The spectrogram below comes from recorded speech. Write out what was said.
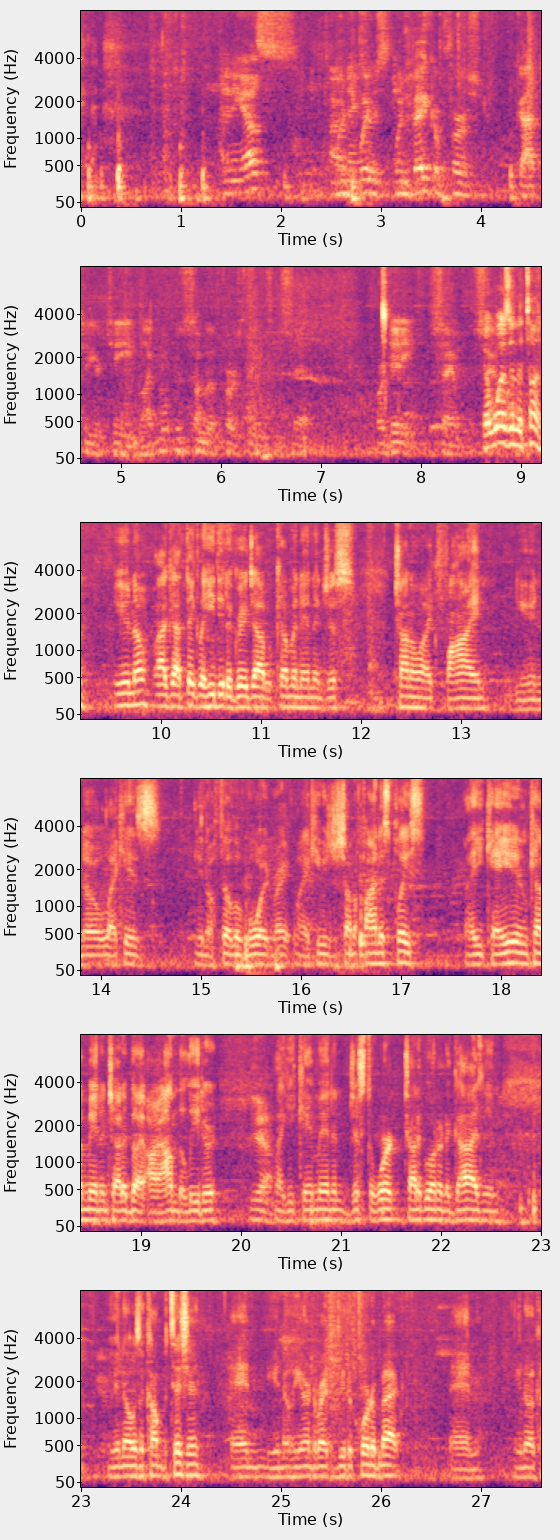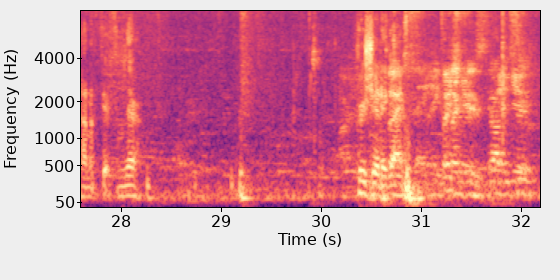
Anything else? When, when, when Baker first got to your team, like what was some of the first things he said? Or did he say? say It wasn't a ton, you know. Like I think like he did a great job of coming in and just trying to like find, you know, like his, you know, fill the void, right? Like he was just trying to find his place. Like he can't, he didn't come in and try to be like, all right, I'm the leader. Yeah. Like he came in and just to work, try to be one of the guys, and you know, it was a competition, and you know, he earned the right to be the quarterback, and you know, it kind of fit from there. Appreciate it, guys. Thank you. Thank you.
